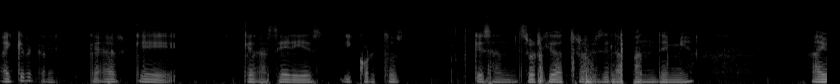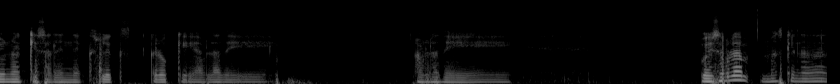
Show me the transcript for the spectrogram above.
hay que recalcar que, que las series y cortos que se han surgido a través de la pandemia hay una que sale en Netflix, creo que habla de habla de pues habla más que nada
